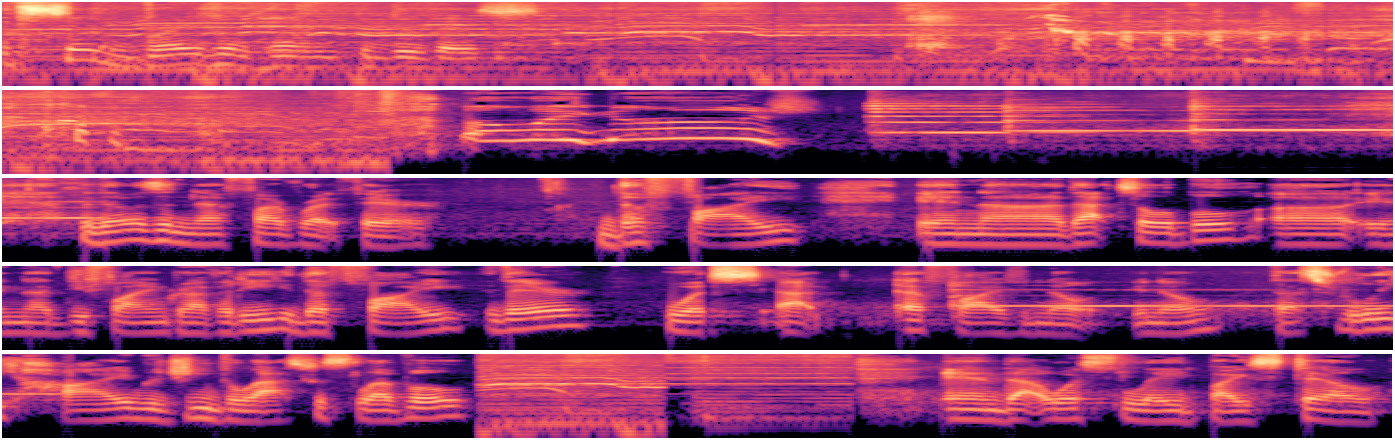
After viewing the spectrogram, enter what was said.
It's so brave of him to do this. Oh my gosh! That was an F5 right there. The phi in uh, that syllable uh, in uh, defying gravity, the phi there was at F5 note, you know? That's really high Regine Velasquez level. And that was laid by Stell,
